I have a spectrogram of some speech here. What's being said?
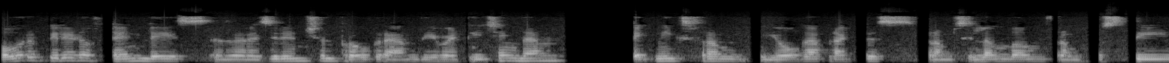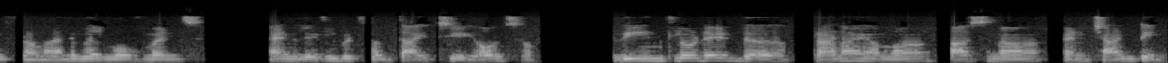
Over a period of 10 days as a residential program, we were teaching them techniques from yoga practice, from silambam, from kusti, from animal movements, and a little bit from Tai Chi also. We included uh, pranayama, asana, and chanting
